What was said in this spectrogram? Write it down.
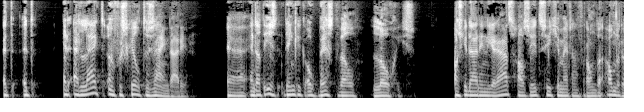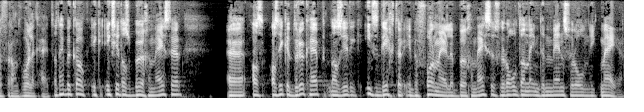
het, het, er, er, lijkt een verschil te zijn daarin. En dat is, denk ik, ook best wel logisch als je daar in die raadshal zit, zit je met een andere verantwoordelijkheid. Dat heb ik ook. Ik, ik zit als burgemeester. Uh, als, als ik het druk heb, dan zit ik iets dichter in de formele burgemeestersrol... dan in de mensrol Niek Meijer.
